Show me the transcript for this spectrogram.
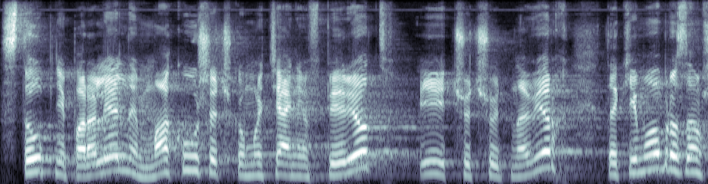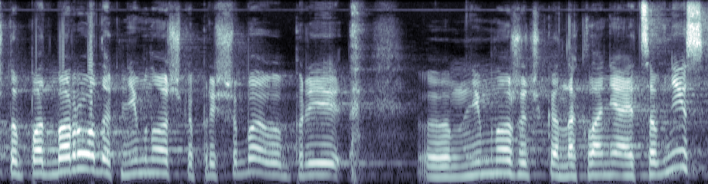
Ступни параллельны, макушечку мы тянем вперед и чуть-чуть наверх, таким образом, чтобы подбородок немножечко пришибает, при, немножечко наклоняется вниз,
